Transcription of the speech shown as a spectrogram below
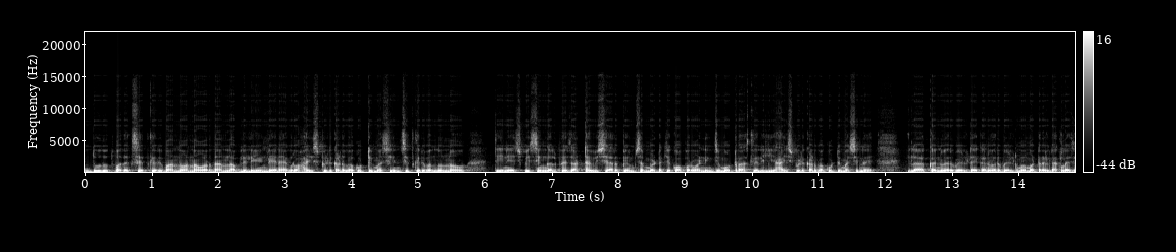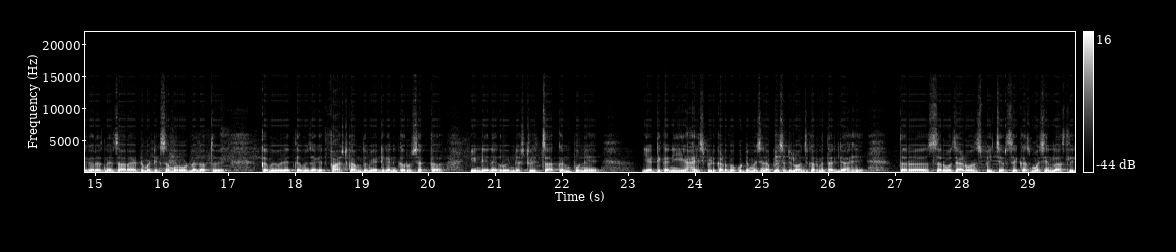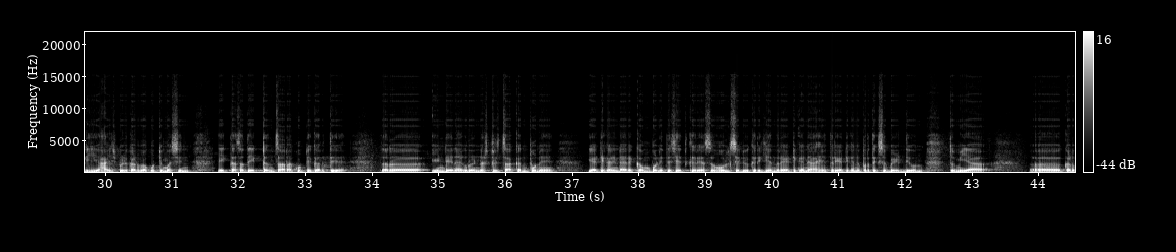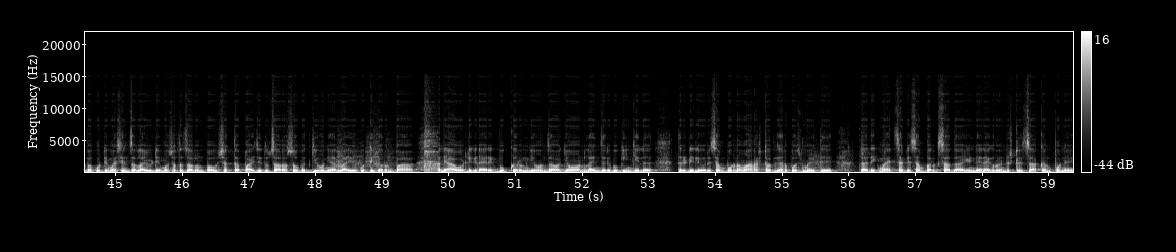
दूध उत्पादक शेतकरी बांधवांना वरदान लाभलेली इंडियन ॲग्रो हाय स्पीड कडबा कुट्टी मशीन शेतकरी बंधूंनो तीन एच पी सिंगल फेज अठ्ठावीसशे आर पी एम शंभर टक्के कॉपर वाइंडिंगची मोटर असलेली ही हाय स्पीड कडबा कुट्टी मशीन आहे. हिला कन्व्हेअर बेल्ट आहे. कन्व्हेअर बेल्टमुळे मटेरियल टाकल्याची गरज नाही. चारा ऑटोमॅटिक समोर ओढला जातो आहे कमी वेळेत कमी जागेत फास्ट काम तुम्ही या ठिकाणी करू शकता. Indian agro industries Chakan Pune या ठिकाणी ही हाय स्पीड कडबा कुट्टी मशीन आपल्यासाठी लॉन्च करण्यात आली आहे. तर सर्वच ॲडव्हान्स फीचर्स एकाच मशीनला असलेली ही हाय स्पीड काढवा कुटी मशीन एक तासात एक टन चारा कुटी करते. तर Indian agro industry Chakan Pune या ठिकाणी डायरेक्ट कंपनी ते शेतकरी असं होलसेल विक्री केंद्र या ठिकाणी आहे. तर या ठिकाणी प्रत्यक्ष भेट देऊन तुम्ही या कडबा कुटी मशीनचा लाईव्ह डेमो स्वतः चालवून पाहू शकता. पाहिजे तू चारा सोबत घेऊन या लाईव्ह कुट्टी करून पहा. आणि आवडली की डायरेक्ट बुक करून घेऊन जावा किंवा ऑनलाईन जरी बुकिंग केलं तरी डिलिव्हरी संपूर्ण महाराष्ट्रात घरपोच मिळते. तर अधिक माहितीसाठी संपर्क साधा. Indian agro industries Chakan Pune.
